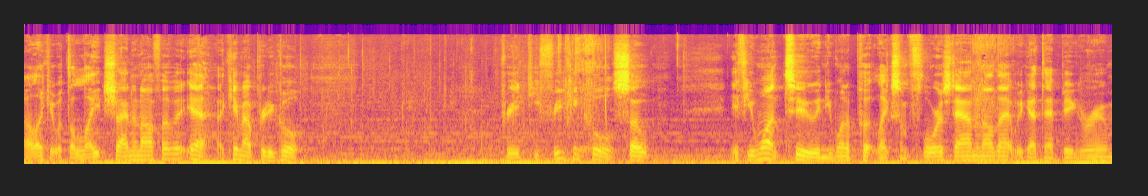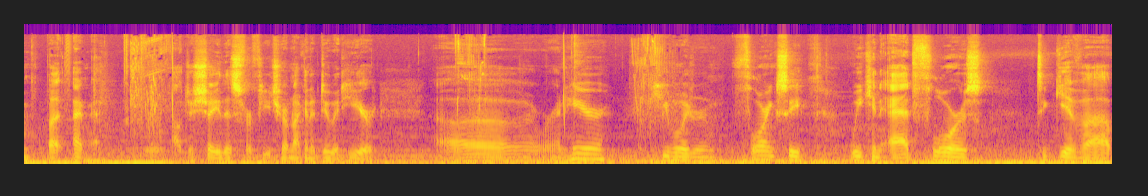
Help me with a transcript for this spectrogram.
I like it with the light shining off of it. Yeah, that came out pretty cool. Pretty freaking cool. So, if you want to, and you want to put like some floors down and all that, we got that big room. But I, will just show you this for future. I'm not going to do it here. Uh, we're in here. Cuboid room. Flooring. See, we can add floors to give uh,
